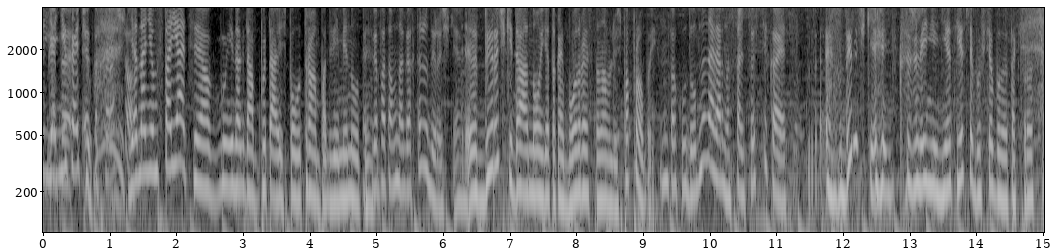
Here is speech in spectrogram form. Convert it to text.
я, не хочу. Я на нем стоять э, иногда пытаюсь по утрам по две У минуты. тебя потом в ногах тоже дырочки? Э, Дырочки, да, но я такая бодрая становлюсь. Попробуй. Ну, так удобно, наверное, сальцо стекает. В дырочке, к сожалению, нет, если бы все было так просто.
